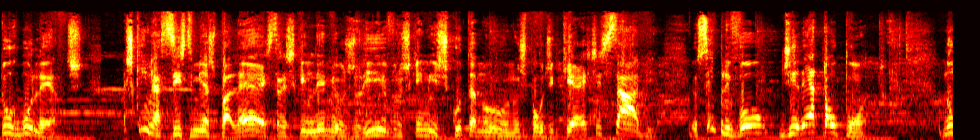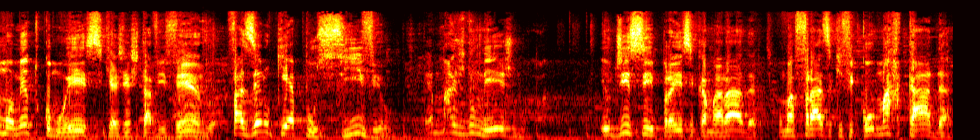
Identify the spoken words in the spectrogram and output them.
turbulentos. Mas quem assiste minhas palestras, quem lê meus livros, quem me escuta no, nos podcasts sabe, eu sempre vou direto ao ponto. Num momento como esse que a gente está vivendo, fazer o que é possível é mais do mesmo. Eu disse para esse camarada uma frase que ficou marcada.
